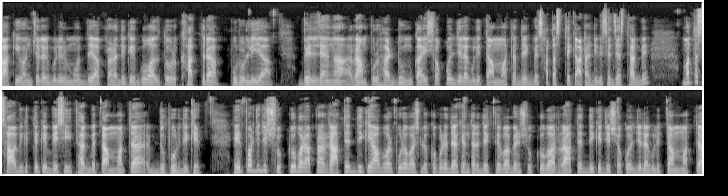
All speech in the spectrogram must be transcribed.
বাকি অঞ্চলেরগুলির মধ্যে আপনারা দেখে গোয়ালতোড় খাতরা, পুরুলিয়া, বেলডাঙ্গা, রামপুরহাট, ডুমকা, এই সকল জেলাগুলির তাপমাত্রা দেখবে সাতাশ থেকে আঠাশ ডিগ্রি সেলসিয়াস থাকবে। মাত্রা স্বাভাবিকের থেকে বেশিই থাকবে তাপমাত্রা দুপুর দিকে। এরপর যদি শুক্রবার আপনার রাতের দিকে আবহাওয়ার পূর্বাভাস লক্ষ্য করে দেখেন, তাহলে দেখতে পাবেন শুক্রবার রাতের দিকে যে সকল জেলাগুলির তাপমাত্রা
